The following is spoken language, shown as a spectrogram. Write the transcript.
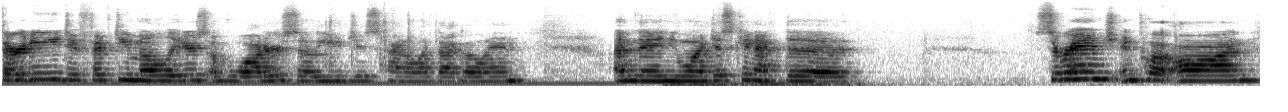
30 to 50 milliliters of water, so you just kind of let that go in. And then you want to disconnect the syringe and put on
